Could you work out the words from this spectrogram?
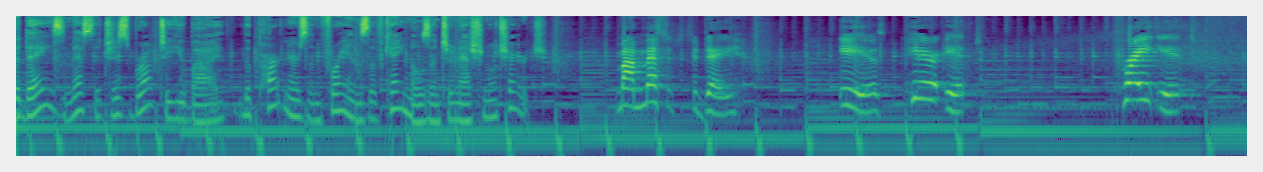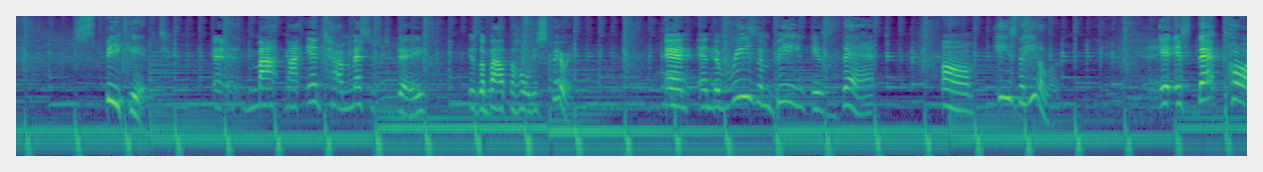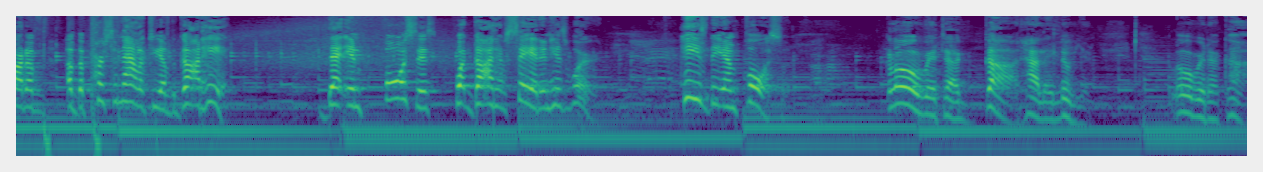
Today's message is brought to you by the partners and friends of Kano's International Church. My message today is hear it, pray it, speak it. And my, my entire message today is about the Holy Spirit. And, and the reason being is that um, He's the healer. It, it's that part of, of the personality of the Godhead that enforces what God has said in His Word. He's the enforcer. Glory to God. Hallelujah. Glory to God.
